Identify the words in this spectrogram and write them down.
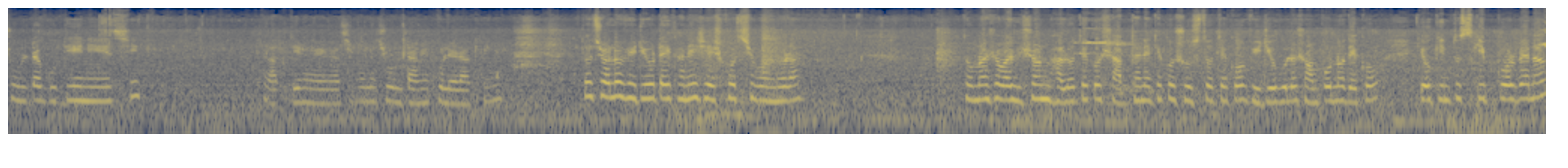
চুলটা গুটিয়ে নিয়েছি। রাত্রির হয়ে গেছে বলে চুলটা আমি খুলে রাখিনি। তো চলো, ভিডিওটা এখানেই শেষ করছি বন্ধুরা। তোমরা সবাই ভীষণ ভালো থেকো, সাবধানে থেকো, সুস্থ থেকো, ভিডিওগুলো সম্পূর্ণ দেখো। কেউ কিন্তু স্কিপ করবে না।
